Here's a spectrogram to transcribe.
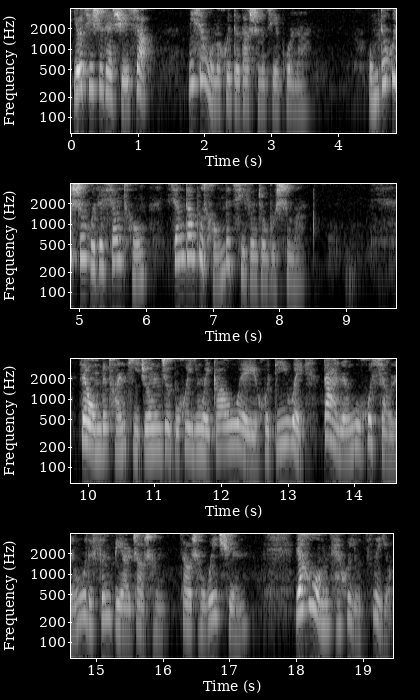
尤其是在学校，你想我们会得到什么结果呢？我们都会生活在相同、相当不同的气氛中，不是吗？在我们的团体中，就不会因为高位或低位、大人物或小人物的分别而造成。造成威权，然后我们才会有自由。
